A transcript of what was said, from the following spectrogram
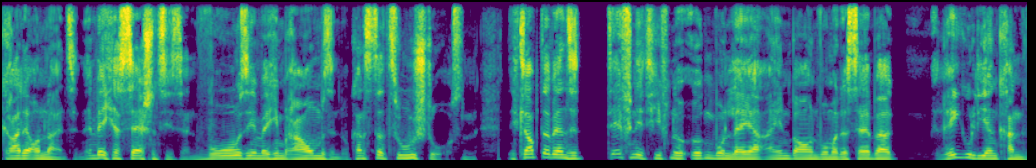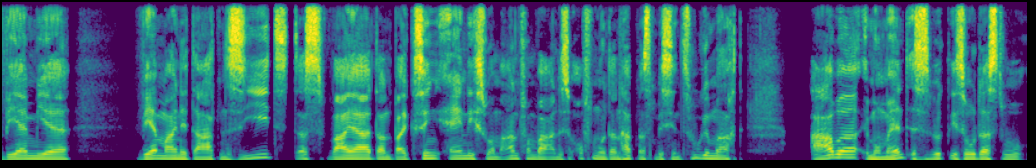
gerade online sind, in welcher Session sie sind, wo sie in welchem Raum sind. Du kannst dazu stoßen. Ich glaube, da werden sie definitiv nur irgendwo ein Layer einbauen, wo man das selber regulieren kann, wer mir wer meine Daten sieht. Das war ja dann bei Xing ähnlich, so am Anfang war alles offen und dann hat man es ein bisschen zugemacht. Aber im Moment ist es wirklich so, dass du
